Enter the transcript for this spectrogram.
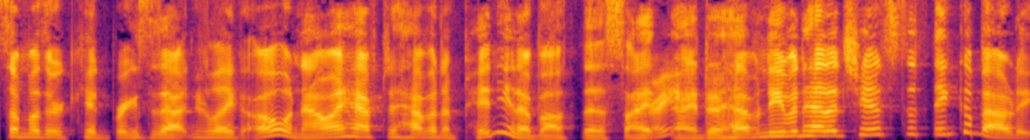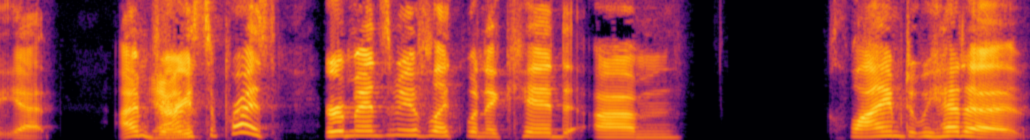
some other kid brings it out and you're like, oh, now I have to have an opinion about this. I, Right. I haven't even had a chance to think about it yet. I'm very surprised. It reminds me of like when a kid um climbed, we had a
